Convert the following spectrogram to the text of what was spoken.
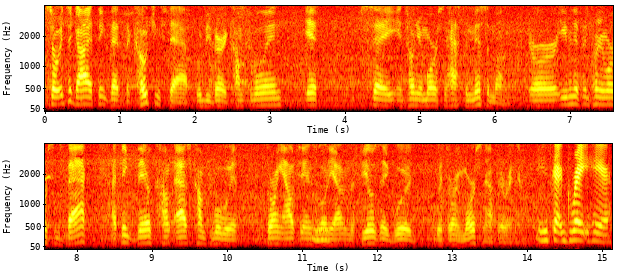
so it's a guy I think that the coaching staff would be very comfortable in if, say, Antonio Morrison has to miss a month, or even if Antonio Morrison's back. I think they're com- as comfortable with throwing Alex Anzalone out in the field as they would with throwing Morrison out there right now. He's got great hair.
